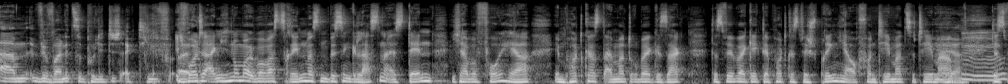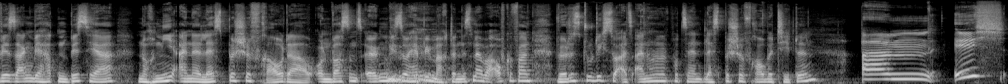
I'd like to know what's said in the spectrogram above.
Ähm, wir waren jetzt so politisch aktiv. Ich äh, wollte eigentlich noch mal über was reden, was ein bisschen gelassener ist, denn ich habe vorher im Podcast einmal drüber gesagt, dass wir bei Gag der Podcast, wir springen hier auch von Thema zu Thema, Ja, ja. Mhm. dass wir sagen, wir hatten bisher noch nie eine lesbische Frau da und was uns irgendwie so happy macht. Dann ist mir aber aufgefallen, würdest du dich so als 100% lesbische Frau betiteln? Ähm, ich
